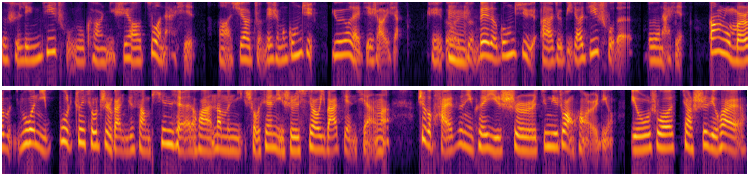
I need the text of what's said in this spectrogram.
就是零基础入坑，你需要做哪些啊？需要准备什么工具？悠悠来介绍一下这个嗯准备的工具啊，就比较基础的都有哪些？刚入门，如果你不追求质感，你就想拼起来的话，那么你首先你是需要一把剪钳了。这个牌子你可以视经济状况而定，比如说像十几块、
